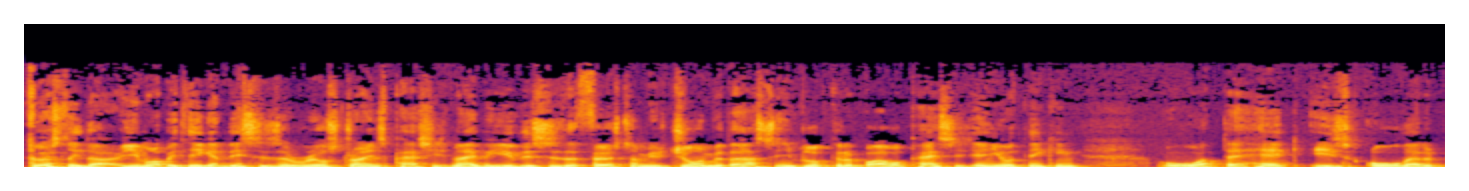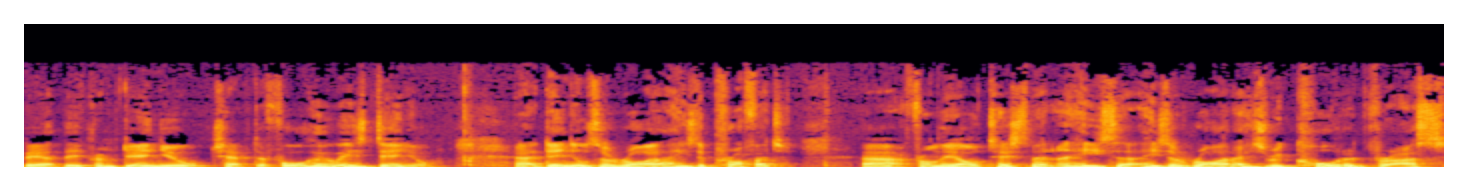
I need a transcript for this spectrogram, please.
Firstly, though, you might be thinking this is a real strange passage. Maybe you, this is the first time you've joined with us and you've looked at a Bible passage and you're thinking, what the heck is all that about there from Daniel chapter 4? Who is Daniel? Uh, Daniel's a writer, he's a prophet uh, from the Old Testament, and he's a, he's a writer who's recorded for us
